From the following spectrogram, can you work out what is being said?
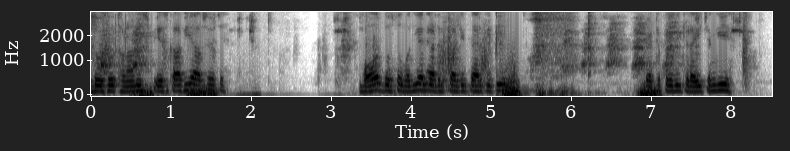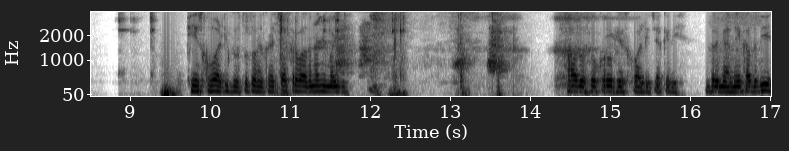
ਦੋਸਤੋ ਥਣਾ ਦੀ ਸਪੇਸ ਕਾਫੀ ਆ ਆਪਸ ਵਿੱਚ। ਬਹੁਤ ਦੋਸਤੋ ਵਧੀਆ ਨੇ ਆਰਡਰ ਕੁਆਲਿਟੀ ਤਿਆਰ ਕੀਤੀ। ਪਿੱਠ ਦੀ ਚੜਾਈ ਚੰਗੀ ਹੈ। ਫੇਸ ਕੁਆਲਿਟੀ ਦੋਸਤੋ ਤੁਹਾਨੂੰ ਚੈੱਕ ਕਰਵਾ ਦੇਣਾ ਜੀ ਮਾਈ ਦੀ। ਆ ਦੋਸਤੋ ਕਰੋ ਫੇਸ ਕੁਆਲਿਟੀ ਚੈੱਕ ਦੀ ਦਰਮਿਆਨੇ ਕੱਦ ਦੀ।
